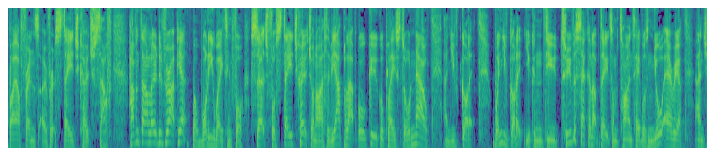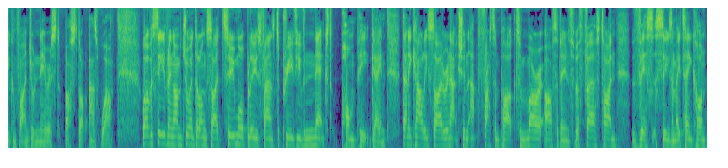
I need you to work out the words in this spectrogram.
by our friends over at Stagecoach South. Haven't downloaded the app yet? Well, what are you waiting for? Search for Stagecoach on either the Apple app or Google Play Store now, and you've got it. When you've got it, you can view to the second updates on the timetables in your area, and you can find your nearest bus stop as well. Well, this evening I'm joined alongside two more Blues fans to preview the next Pompey game. Danny Cowley's side are in action at Fratton Park tomorrow afternoon for the first time this season. They take on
